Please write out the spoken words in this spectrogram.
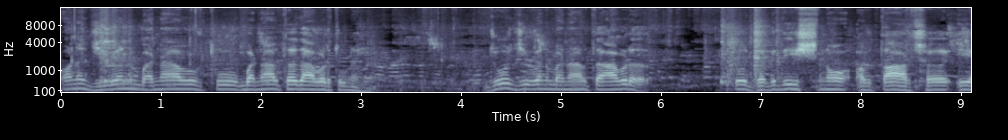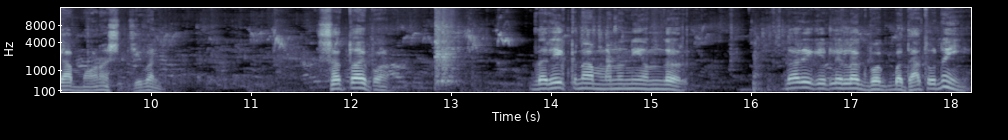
અને જીવન બનાવતું, બનાવતા જ આવડતું નહીં. જો જીવન બનાવતા આવડે, તો જગદીશનો અવતાર છે એ આ માણસ જીવન. છતાંય પણ દરેકના મનની અંદર, દરેક એટલે લગભગ બધા તો નહીં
